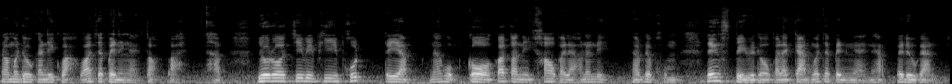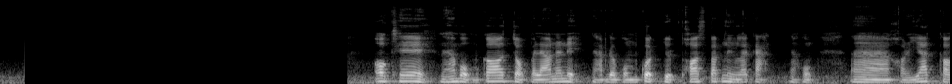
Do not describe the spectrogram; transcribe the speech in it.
เรามาดูกันดีกว่าว่าจะเป็นยังไงต่อไปนะครับยูโร GBP put เตรียมนะผม go ก็ตอนนี้เข้าไปแล้วนั่นเองนะครับเดี๋ยวผมเร่ง speed วิดีโอไปแล้วกันว่าจะเป็นไงนะครับไปดูกันโอเคนะครับผมก็จบไปแล้วนั่นเองนะครับเดี๋ยวผมกดหยุด pause แป๊บหนึ่งแล้วกันนะผมอขออนุญาตกรอ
